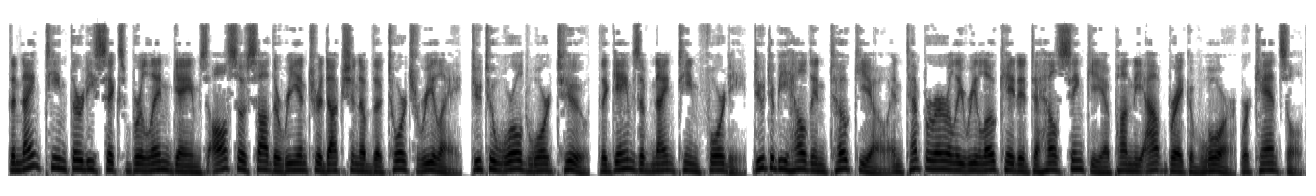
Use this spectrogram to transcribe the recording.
The 1936 Berlin Games also saw the reintroduction of the torch relay. Due to World War II, the Games of 1940, due to be held in Tokyo and temporarily relocated to Helsinki upon the outbreak of war, were cancelled.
